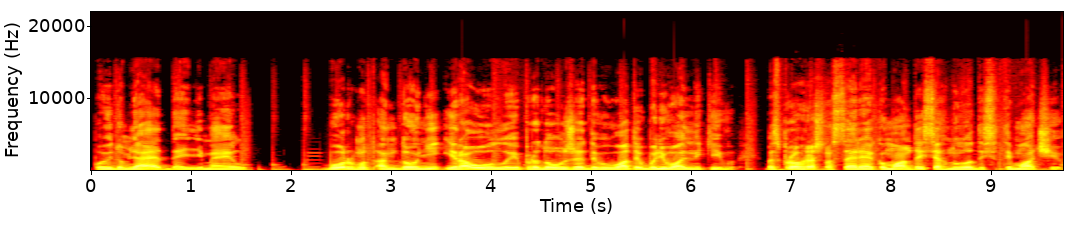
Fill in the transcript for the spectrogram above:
повідомляє Daily Mail. Бормут, Андоні і Раоли продовжує дивувати вболівальників. Безпрограшна серія команди сягнула 10 матчів,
